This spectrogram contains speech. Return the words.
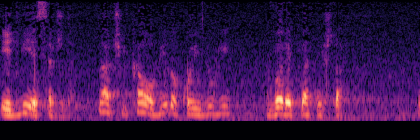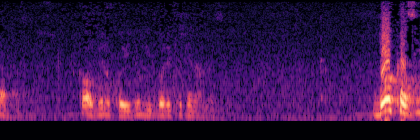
i dvije sežde. Znači, kao bilo koji drugi dvorekatni šta? Namaz. Kao bilo koji drugi dvorekatni namaz. Dokazi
